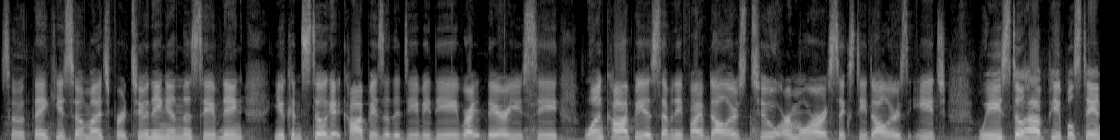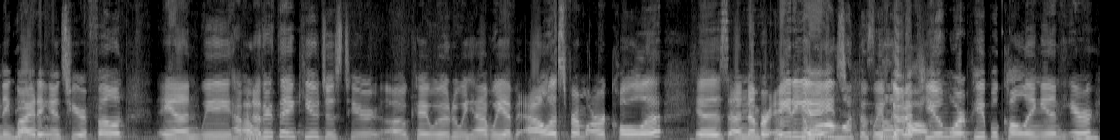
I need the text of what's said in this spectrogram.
So thank you so much for tuning in this evening. You can still get copies of the DVD right there. You see one copy is $75, two or more are $60 each. We still have people standing by to answer your phone. And we have Um, another thank you just here. Okay, who do we have? We have Alice from Arcola is uh, number 88. let We've got a few more people calling in here.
